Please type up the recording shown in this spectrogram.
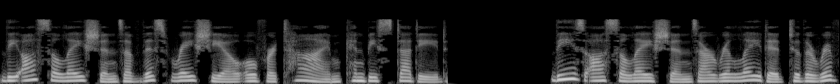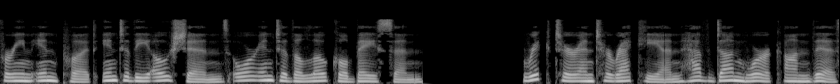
the oscillations of this ratio over time can be studied. These oscillations are related to the riverine input into the oceans or into the local basin. Richter and Turekian have done work on this,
